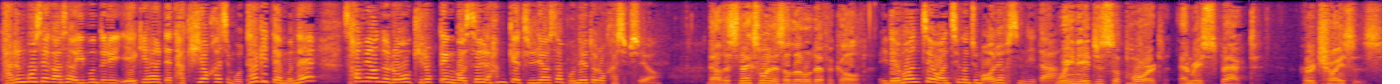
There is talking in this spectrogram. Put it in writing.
다른 곳에 가서 이분들이 얘기할 때 다 기억하지 못하기 때문에 서면으로 기록된 것을 함께 들려서 보내도록 하십시오. Now this next one is a little difficult. 이 네 번째 원칙은 좀 어렵습니다. We need to support and respect her choices.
